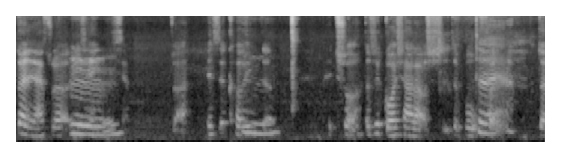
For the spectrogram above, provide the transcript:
对你来说有一些影响，对，也是可以的，没错，都是国小老师的部分，对，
